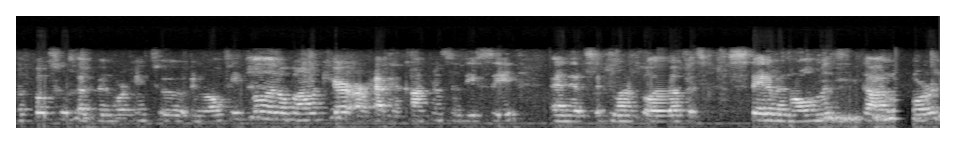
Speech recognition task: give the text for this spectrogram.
the folks who have been working to enroll people in Obamacare are having a conference in DC. And it's, if you want to pull it up, it's stateofenrollment.org,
